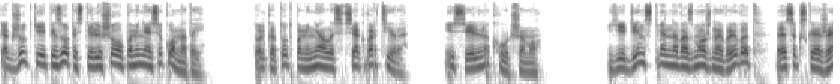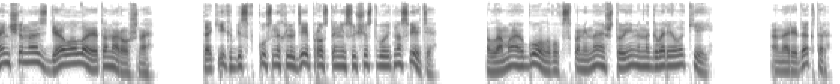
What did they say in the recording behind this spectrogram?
Как жуткий эпизод из телешоу «Поменяйся комнатой». Только тут поменялась вся квартира. И сильно к худшему. Единственно возможный вывод — эссекская женщина сделала это нарочно. Таких безвкусных людей просто не существует на свете. Ломаю голову, вспоминая, что именно говорила Кей. Она редактор?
